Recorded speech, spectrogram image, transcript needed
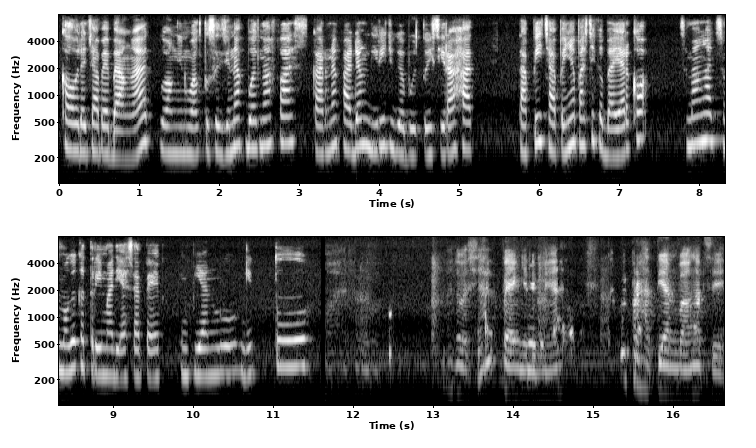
kalau udah capek banget, luangin waktu sejenak buat nafas, karena kadang diri juga butuh istirahat. Tapi capeknya pasti kebayar kok. Semangat, semoga keterima di SMP impian lu, gitu. Waduh. Aduh, siapa yang ngirimnya? Tapi perhatian banget sih.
